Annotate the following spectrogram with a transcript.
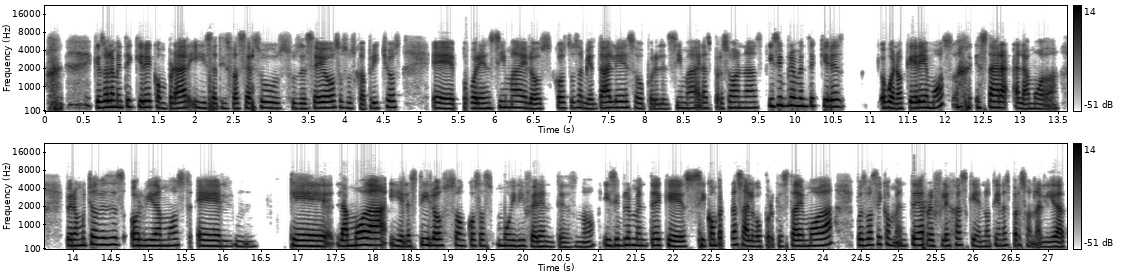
que solamente quiere comprar y satisfacer sus, deseos o sus caprichos eh, por encima de los costos ambientales o por encima de las personas y simplemente quieres bueno, queremos estar a la moda, pero muchas veces olvidamos el, que la moda y el estilo son cosas muy diferentes, ¿no? Y simplemente que si compras algo porque está de moda, pues básicamente reflejas que no tienes personalidad,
